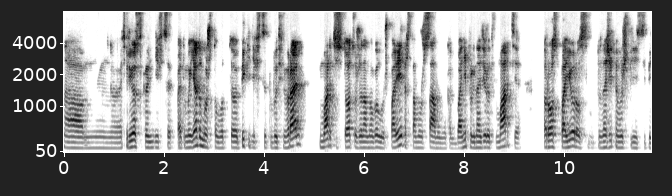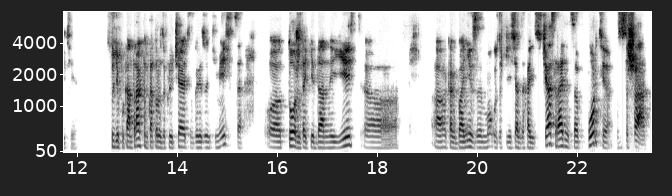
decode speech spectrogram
э, кредитный дефицит. Поэтому я думаю, что вот э, пики дефицита будет февраль, в марте ситуация уже намного лучше. По Reuters тому же самому, как бы они прогнозируют в марте рост по евро значительно выше 55 судя по контрактам, которые заключаются в горизонте месяца, э, тоже такие данные есть. Э, э, как бы они могут за 60 заходить. Сейчас разница в порте в США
